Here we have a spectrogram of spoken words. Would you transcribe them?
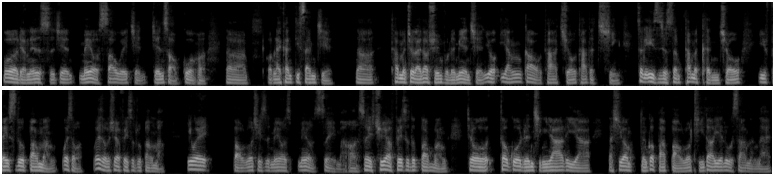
过了两年的时间没有稍微减减少过哈，那我们来看第三节，那。他们就来到巡抚的面前，又央告他，求他的情。这个意思就是他们恳求以菲斯都帮忙。为什么？为什么需要菲斯都帮忙？因为保罗其实没有没有罪嘛，哈，所以需要菲斯都帮忙，就透过人情压力啊，那希望能够把保罗提到耶路撒冷来，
